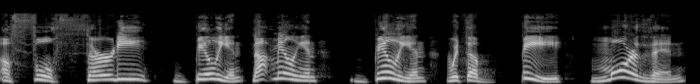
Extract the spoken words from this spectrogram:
A full 30 billion, not million, billion with a B more than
